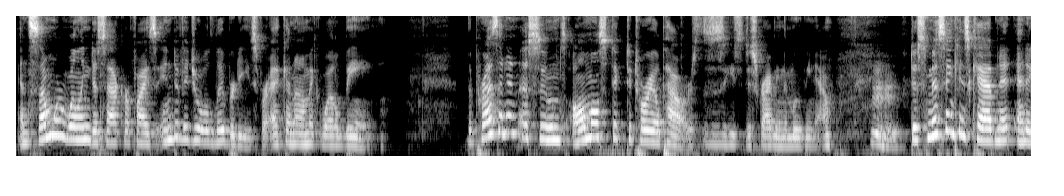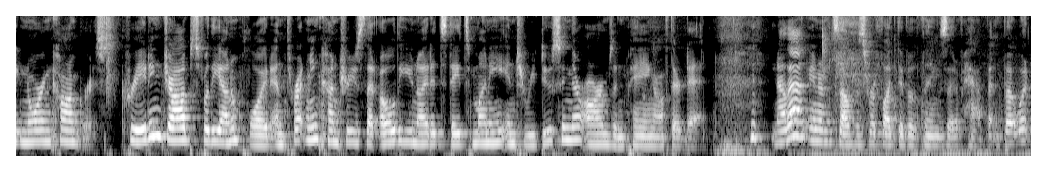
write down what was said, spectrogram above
and some were willing to sacrifice individual liberties for economic well being. The president assumes almost dictatorial powers. This is he's describing the movie now. Dismissing his cabinet and ignoring Congress, creating jobs for the unemployed, and threatening countries that owe the United States money into reducing their arms and paying off their debt. now, that in itself is reflective of things that have happened. But what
